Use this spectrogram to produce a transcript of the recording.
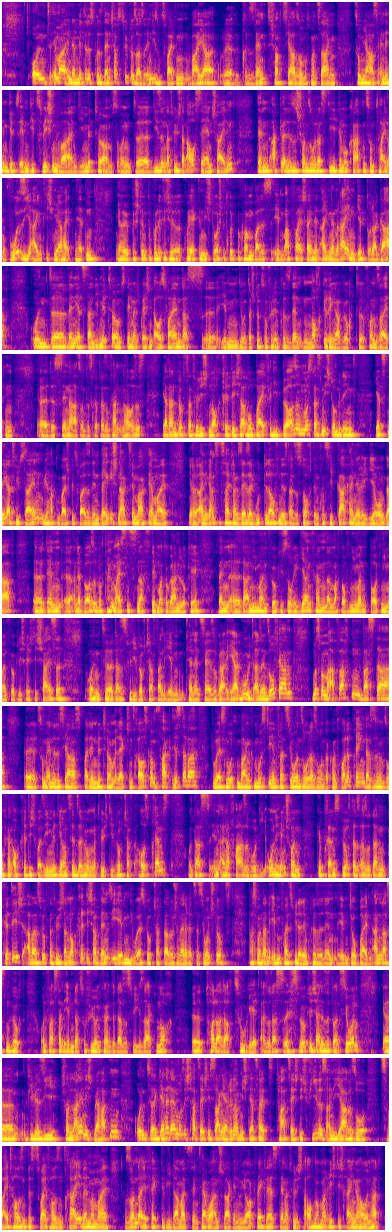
Und immer in der Mitte des Präsidentschaftszyklus, also in diesem zweiten Wahljahr oder Präsidentschaftsjahr, so muss man sagen, zum Jahresende hin gibt es eben die Zwischenwahlen, die Midterms. Und äh, die sind natürlich dann auch sehr entscheidend, denn aktuell ist es schon so, dass die Demokraten zum Teil, obwohl sie eigentlich Mehrheiten hätten, äh, bestimmte politische Projekte nicht durchgedrückt bekommen, weil es eben Abweichler in den eigenen Reihen gibt oder gab. Und äh, wenn jetzt dann die Midterms dementsprechend ausfallen, dass äh, eben die Unterstützung für den Präsidenten noch geringer wird äh, von Seiten äh, des Senats und des Repräsentantenhauses, ja, dann wird es natürlich noch kritischer. Wobei für die Börse muss das nicht unbedingt jetzt negativ sein. Wir hatten beispielsweise den belgischen Aktienmarkt, der mal äh, eine ganze Zeit lang sehr, sehr gut gelaufen ist, als es dort im Prinzip gar keine Regierung gab. Äh, denn äh, an der Börse wird dann meistens nach dem Motto gehandelt, okay, wenn da niemand wirklich so regieren kann, dann macht auch niemand, baut niemand wirklich richtig Scheiße. Und das ist für die Wirtschaft dann eben tendenziell sogar eher gut. Also insofern muss man mal abwarten, was da äh, zum Ende des Jahres bei den Midterm Elections rauskommt. Fakt ist aber, die US-Notenbank muss die Inflation so oder so unter Kontrolle bringen. Das ist insofern auch kritisch, weil sie mit ihren Zinserhöhungen natürlich die Wirtschaft ausbremst und das in einer Phase, wo die ohnehin schon gebremst wird. Das ist also dann kritisch, aber es wird natürlich dann noch kritischer, wenn sie eben die US-Wirtschaft dadurch in eine Rezession stürzt, was man dann ebenfalls wieder dem Präsidenten eben Joe Biden anlassen wird und was dann eben dazu führen könnte, dass es wie gesagt noch äh, toller dazu geht. Also das ist wirklich eine Situation, äh, wie wir sie schon lange nicht mehr hatten. Und äh, generell muss ich tatsächlich sagen, erinnert mich derzeit tatsächlich vieles an die Jahre so 2000 bis 2003, wenn man mal Sondereffekte wie damals den Terroranschlag in New York weglässt, der natürlich da auch nochmal richtig reingehauen hat.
